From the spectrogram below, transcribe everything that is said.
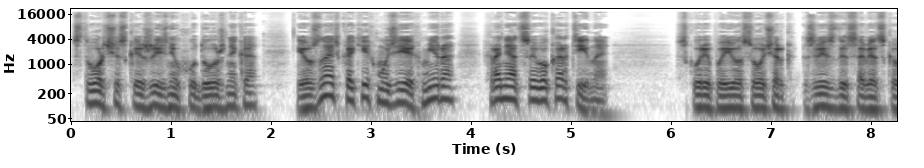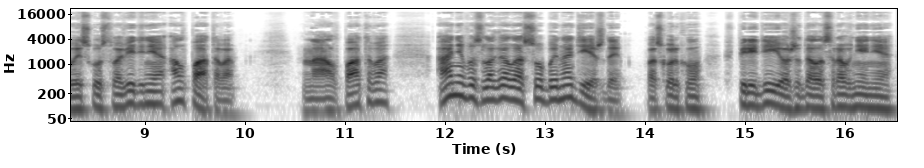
с творческой жизнью художника и узнать, в каких музеях мира хранятся его картины. Вскоре появился очерк звезды советского искусствоведения Алпатова. На Алпатова Аня возлагала особые надежды, поскольку впереди ее ожидало сравнение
